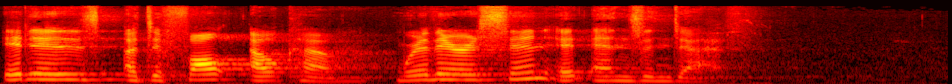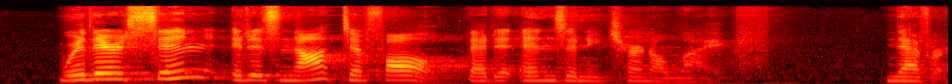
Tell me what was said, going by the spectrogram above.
It is a default outcome. Where there is sin, it ends in death. Where there is sin, it is not default that it ends in eternal life. Never.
